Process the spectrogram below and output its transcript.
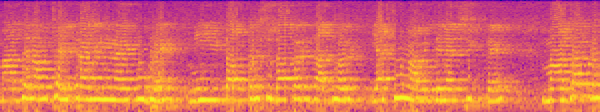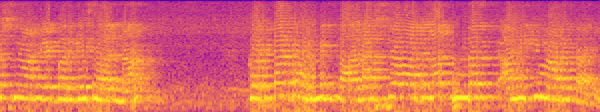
माझं नाव चैत्राली विनायक उभे. मी डॉक्टर सुधाकर जाधवर याच महाविद्यालयात शिकते. माझा प्रश्न आहे बर्गे सरांना धार्मिकता राष्ट्रवादाला पूरक आहे की मारक आहे?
